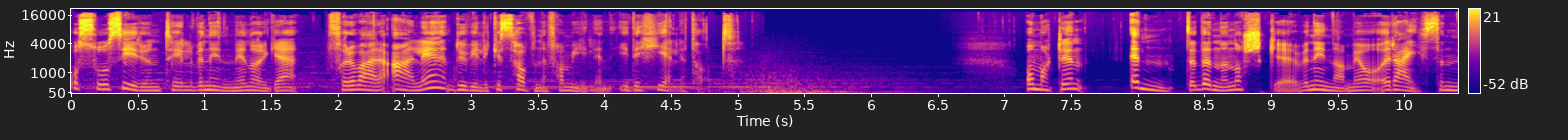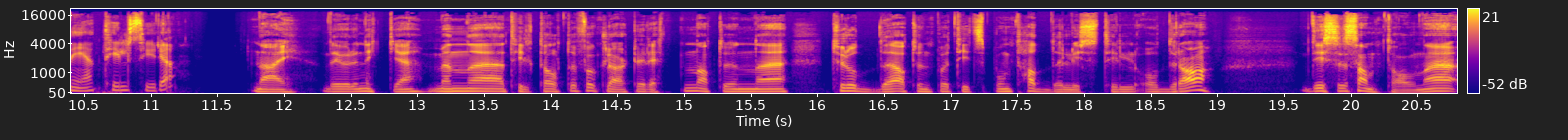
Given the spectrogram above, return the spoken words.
Og så sier hun til venninnen i Norge for å være ærlig, du vil ikke savne familien i det hele tatt. Og Martin, endte denne norske venninna med å reise ned til Syria? Nei, det gjorde hun ikke, men uh, tiltalte forklarte retten at hun uh, trodde at hun på et tidspunkt hadde lyst til å dra. Disse samtalene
